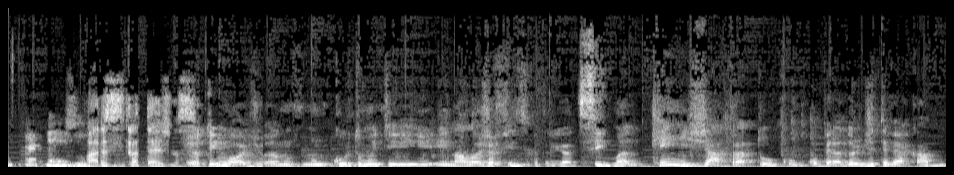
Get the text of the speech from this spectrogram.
Estratégias. Várias estratégias. Eu tenho ódio. Eu não, não curto muito ir, ir na loja física, tá ligado? Sim. Mano, quem já tratou com operador de TV a cabo,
